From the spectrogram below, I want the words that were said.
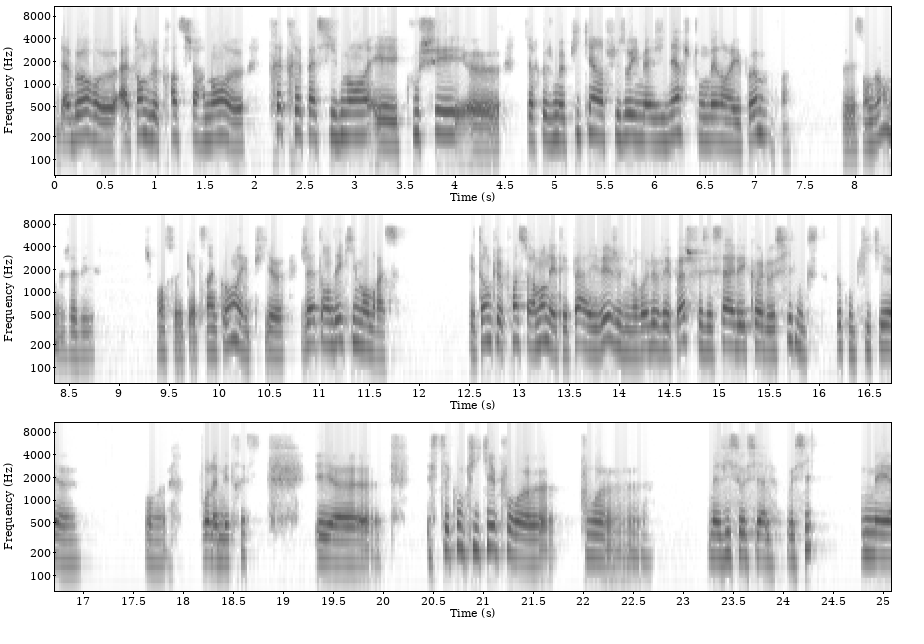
d'abord euh, attendre le prince charmant euh, très très passivement et coucher, euh, dire que je me piquais un fuseau imaginaire, je tombais dans les pommes, enfin, je faisais semblant, mais j'avais, je pense, 4-5 ans, et puis euh, j'attendais qu'il m'embrasse. Et tant que le prince charmant n'était pas arrivé, je ne me relevais pas, je faisais ça à l'école aussi, donc c'était un peu compliqué euh, pour, euh, pour la maîtresse. Et, euh, c'était compliqué pour, pour ma vie sociale aussi. Mais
